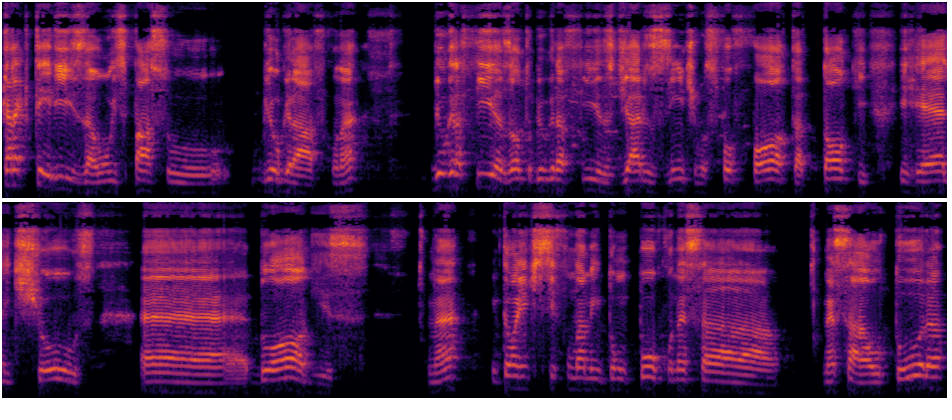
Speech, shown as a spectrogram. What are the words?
caracteriza o espaço biográfico, né? biografias, autobiografias, diários íntimos, fofoca, talk e reality shows, é, blogs, né? Então a gente se fundamentou um pouco nessa, nessa autora.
